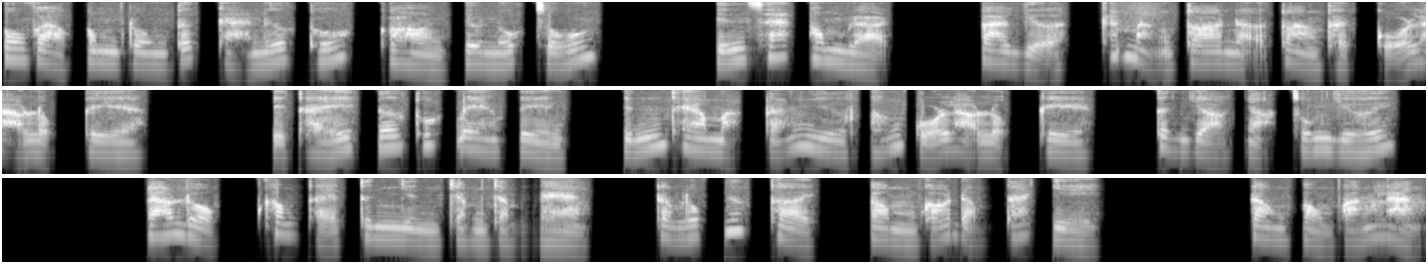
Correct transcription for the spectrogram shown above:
phun vào không trung tất cả nước thuốc còn chưa nuốt xuống. Chính xác không lệch, vào giữa các mặn to nở toàn thịt của lão lục kia. Chỉ thấy nước thuốc đen tuyền chính theo mặt trắng như phấn của lão lục kia, tinh giọt nhọt xuống dưới. Lão lục không thể tin nhìn chầm chầm nàng, trong lúc nhất thời không có động tác gì. Trong phòng vắng lặng,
